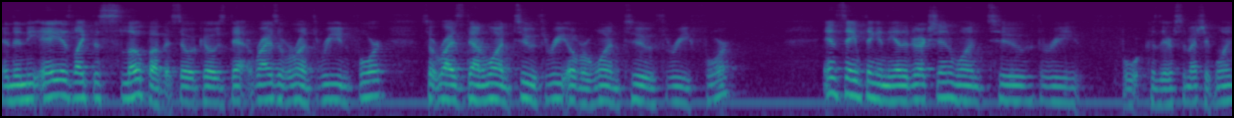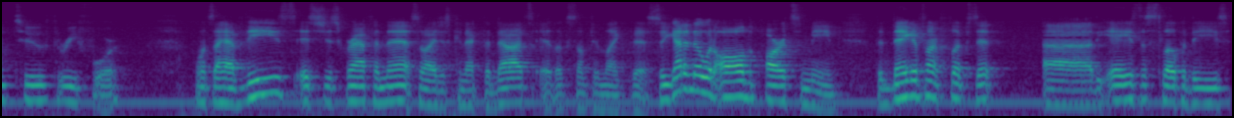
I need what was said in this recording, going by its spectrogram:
And then the A is like the slope of it. So it goes down, rise over 1, 3 and 4. So it rises down 1, 2, 3 over 1, 2, 3, 4. And same thing in the other direction. One, two, three, four, because they're symmetric. One, two, three, four. Once I have these, it's just graphing that, so I just connect the dots. It looks something like this. So you got to know what all the parts mean. The negative front flips it. Uh, the A is the slope of these.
